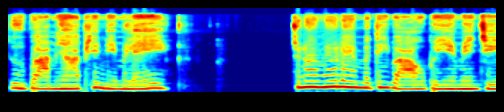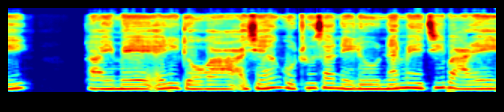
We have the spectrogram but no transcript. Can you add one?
तू ဘာများဖြစ်နေမလဲကျွန်တော်မျိုးလည်းမသိပါဘူးဘယင်မင်းကြီးဒါပေမဲ့အဲ့ဒီတော့ကအရန်ကိုထူးဆန်းနေလို့နာမည်ကြီးပါတယ်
